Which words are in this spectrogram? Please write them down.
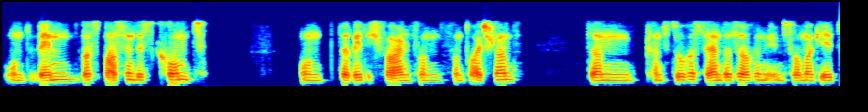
Und wenn was Passendes kommt, und da rede ich vor allem von, von Deutschland, dann kann es durchaus sein, dass er auch im, im Sommer geht.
